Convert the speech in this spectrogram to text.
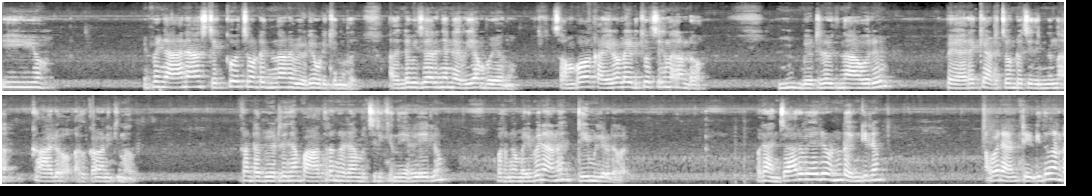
അയ്യോ. ഇപ്പം ഞാൻ ആ സ്റ്റിക്ക് വെച്ചുകൊണ്ട് ഇന്നാണ് വീഡിയോ പിടിക്കുന്നത്. അതിന്റെ വിചാരം ഞാൻ എറിയാൻ പോയെന്നു. സംഭവം കയ്യിലുള്ള ഇടുക്കി വെച്ചിരിക്കുന്നത് കണ്ടോ? വീട്ടിലിരുന്ന ആ ഒരു പേരയ്ക്ക് അടച്ചുകൊണ്ട് വെച്ച് തിന്നുന്ന കാലോ അത് കാണിക്കുന്നത്. കണ്ട വീട്ടിൽ ഞാൻ പാത്രം കഴുകാൻ വെച്ചിരിക്കുന്ന ഇഴയിലും ഉറങ്ങാൻ ഇവനാണ് ടീം ലീഡർ ഒരു അഞ്ചാറ് പേരുണ്ട് എങ്കിലും അവനാണ് ടീം ഇത് കണ്ട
